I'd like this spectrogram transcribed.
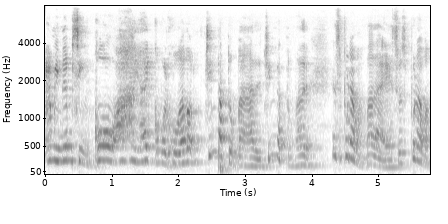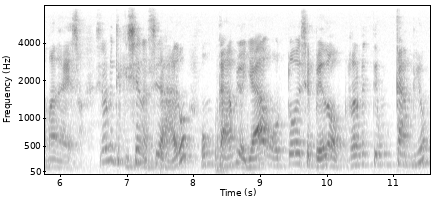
Eminem 5, ay, ay, como el jugador. Chinga tu madre, chinga tu madre. Es pura mamada eso, es pura mamada eso. Si realmente quisieran hacer algo, un cambio ya, o todo ese pedo, realmente un cambio,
